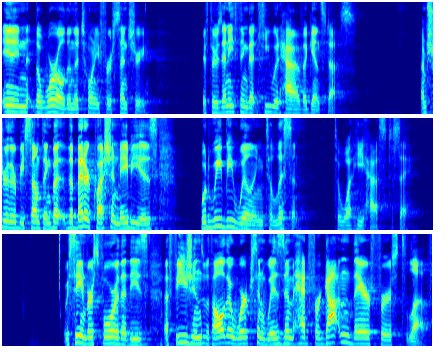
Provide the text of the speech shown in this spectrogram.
in the world in the 21st century, if there's anything that he would have against us. I'm sure there'd be something, but the better question maybe is would we be willing to listen to what he has to say? We see in verse 4 that these Ephesians, with all their works and wisdom, had forgotten their first love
